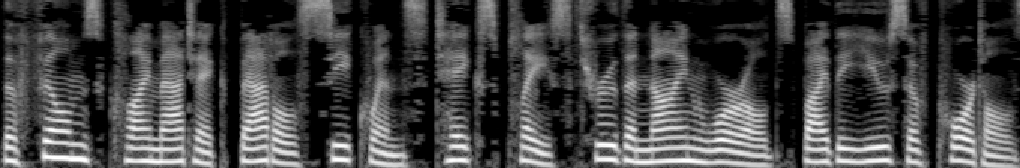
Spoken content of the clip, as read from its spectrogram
The film's climatic battle sequence takes place through the Nine Worlds by the use of portals.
